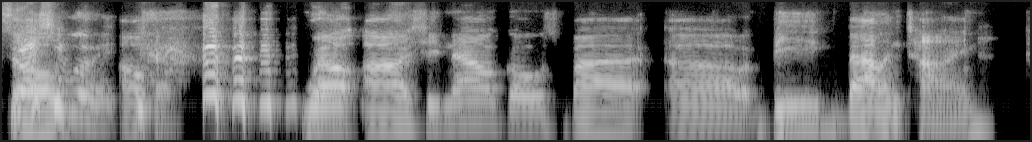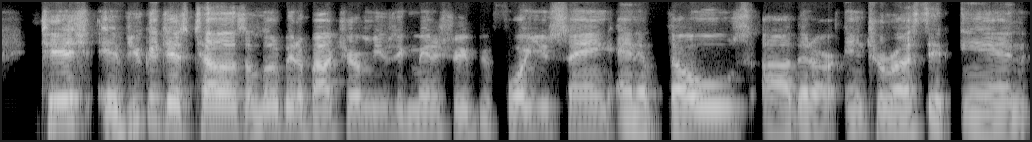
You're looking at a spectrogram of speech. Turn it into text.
So, yes, she would. Okay. well, uh, she now goes by uh, B. Valentine. Tish, if you could just tell us a little bit about your music ministry before you sing, and if those uh, that are interested in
